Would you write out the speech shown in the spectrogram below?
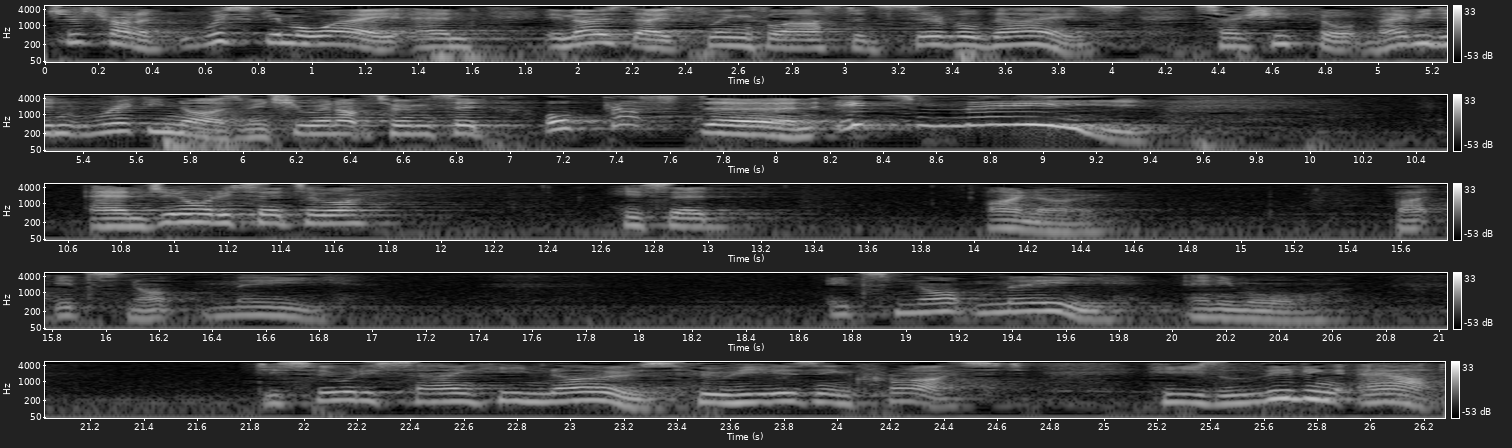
She was trying to whisk him away, and in those days, flings lasted several days. So she thought maybe he didn't recognize me. And she went up to him and said, Augustine, it's me. And do you know what he said to her? He said, I know, but it's not me. It's not me anymore. Do you see what he's saying? He knows who he is in Christ. He's living out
